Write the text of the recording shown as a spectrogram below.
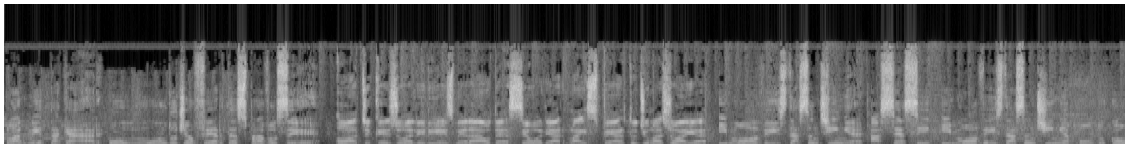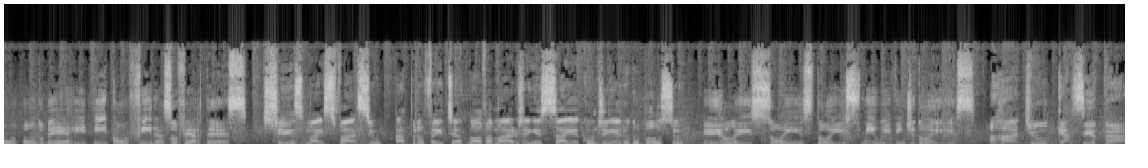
Planeta Car, um mundo de ofertas ofertas para você. Ótica e Joalheria Esmeralda, seu olhar mais perto de uma joia. Imóveis da Santinha. Acesse imóveisdasantinha.com.br e confira as ofertas. X mais fácil. Aproveite a nova margem e saia com dinheiro no bolso. Eleições 2022. Rádio Gazeta,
